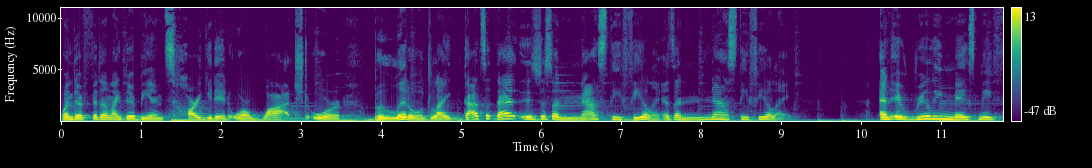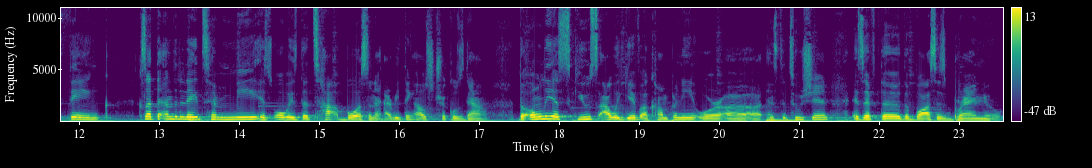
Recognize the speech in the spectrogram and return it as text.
when they're feeling like they're being targeted or watched or belittled. Like that's that is just a nasty feeling. It's a nasty feeling. And it really makes me think because at the end of the day, to me, it's always the top boss and everything else trickles down. The only excuse I would give a company or an institution is if the, the boss is brand new.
